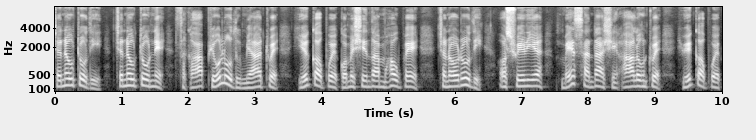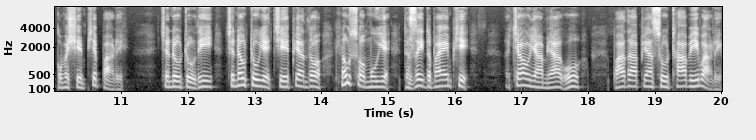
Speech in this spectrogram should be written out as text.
ကျွန်ုပ်တို့သည်ကျွန်ုပ်တို့နှင့်စကားပြောလိုသူများအတွက်ရေကောက်ပွဲကော်မရှင်သားမဟုတ်ဘဲကျွန်တော်တို့သည် Australia မဲဆန္ဒရှင်အားလုံးအတွက်ရေကောက်ပွဲကော်မရှင်ဖြစ်ပါတယ်ကျွန်ုပ်တို့သည်ကျွန်ုပ်တို့ရဲ့ခြေပြန့်သောလှုံ့ဆော်မှုရဲ့တစ်စိတ်တစ်ပိုင်းအဖြစ်အကြောင်းအရာများကိုဘာသာပြန်ဆိုထားပေးပါတယ်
